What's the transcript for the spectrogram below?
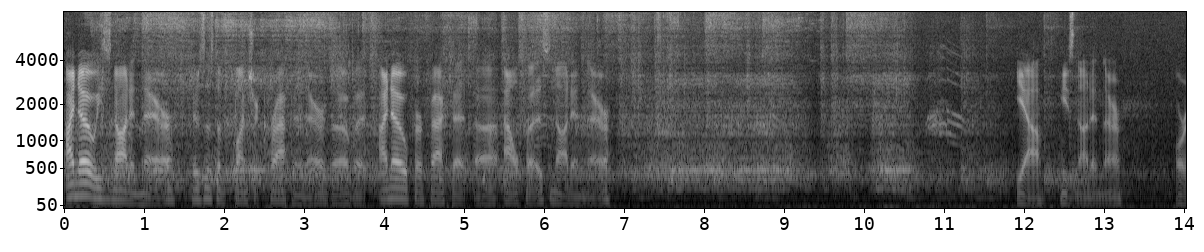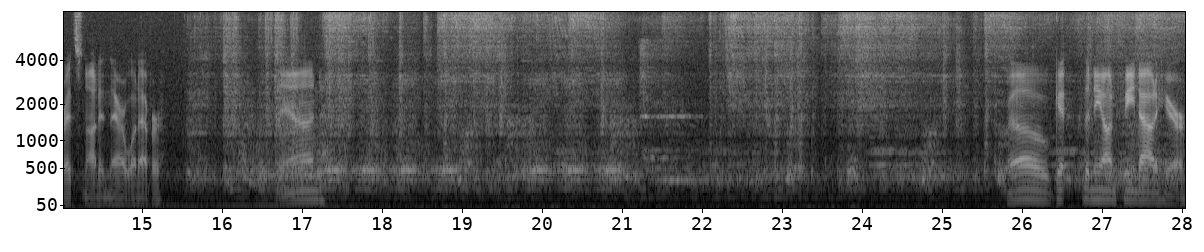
I know he's not in there. There's just a bunch of crap in there, though, but I know for a fact that uh, Alpha is not in there. Yeah, he's not in there. Or it's not in there, whatever. And... Oh, get the Neon Fiend out of here.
